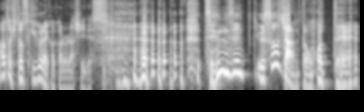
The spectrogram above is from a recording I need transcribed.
あと一月ぐらいかかるらしいです。全然嘘じゃんと思って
